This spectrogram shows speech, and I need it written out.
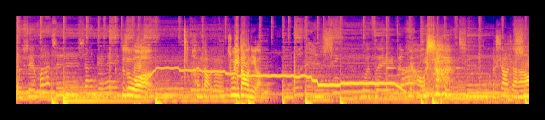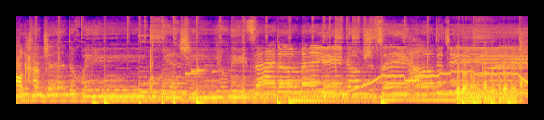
有些话只想给你就是我很早就注意到你了，我的任性，我最懂你好帅，我笑起来很好看。真的回应，我会安心。有你在的每一秒是最好的记忆。觉得那种感觉特别美好。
